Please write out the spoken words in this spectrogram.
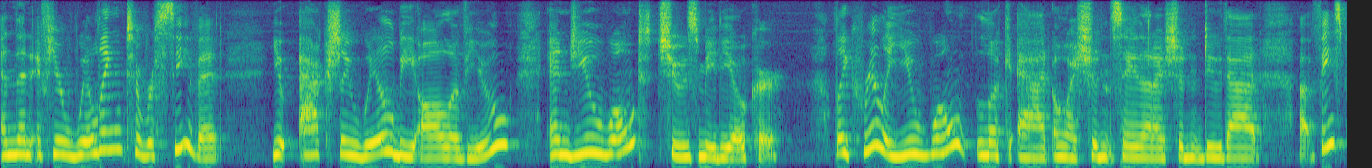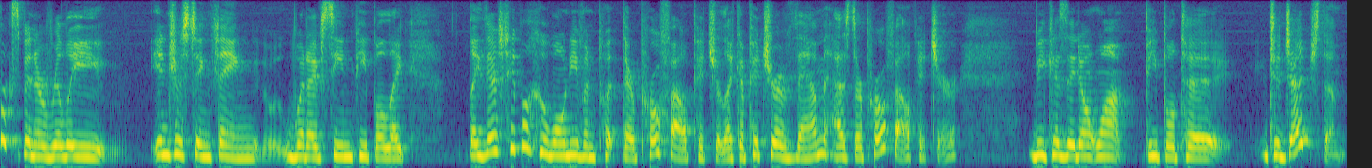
And then if you're willing to receive it, You actually will be all of you and you won't choose mediocre. Like, really, you won't look at, oh, I shouldn't say that, I shouldn't do that. Uh, Facebook's been a really interesting thing. What I've seen people like, like, there's people who won't even put their profile picture, like a picture of them as their profile picture, because they don't want people to to judge them.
